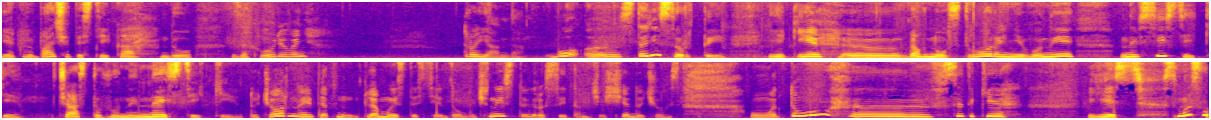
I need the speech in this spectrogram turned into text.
як ви бачите, стійка до захворювань троянда. Бо е, старі сорти, які е, давно створені, вони не всі стійкі. Часто вони не стійкі до чорної плямистості, до мучнистої роси там, чи ще до чогось. От, тому е, все-таки є смисл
